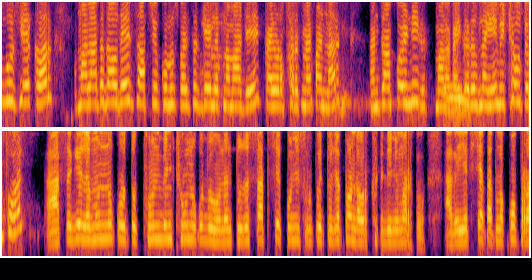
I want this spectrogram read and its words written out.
तू हे कर. मला आता जाऊ दे सातशे एकोणीस पैसे गेलेत ना माझे. काही एवढा फरक नाही पडणार. आणि जा पळ निघ. मला काही गरज नाहीये. मी ठेवते फोन. असं गेलं म्हणून नको तू फोन बिन ठेवू नको बिहून आणि तुझं सातशे एकोणीस रुपये तुझ्या तोंडावर खटदिनी मारतो. अगं एक शेतातला कोपरा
